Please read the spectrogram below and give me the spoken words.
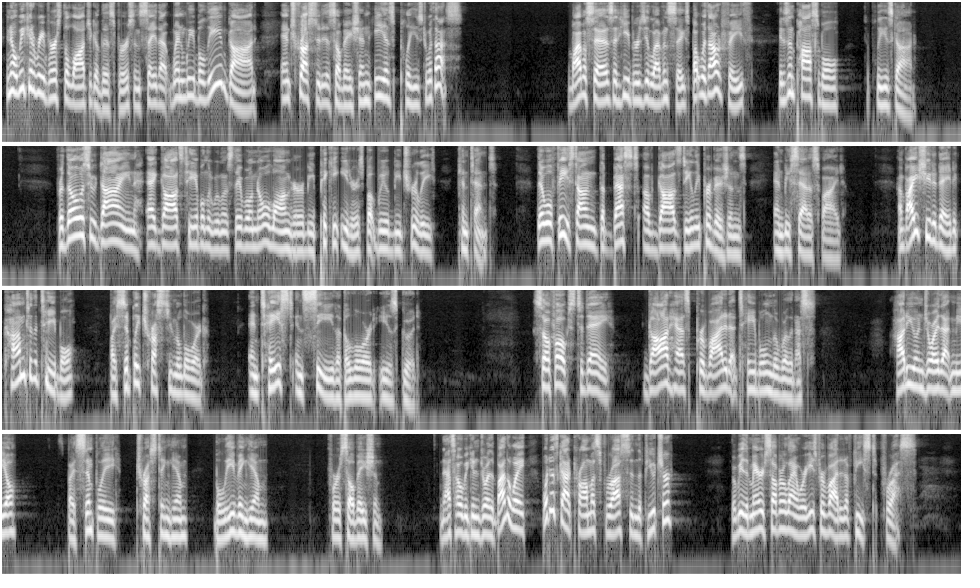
You know, we could reverse the logic of this verse and say that when we believe God and trusted his salvation, he is pleased with us. The Bible says in Hebrews 11 6, but without faith, it is impossible to please God. For those who dine at God's table in the wilderness, they will no longer be picky eaters, but will be truly content. They will feast on the best of God's daily provisions and be satisfied. I invite you today to come to the table by simply trusting the Lord and taste and see that the Lord is good. So, folks, today, God has provided a table in the wilderness. How do you enjoy that meal? By simply trusting Him, believing Him for salvation. That's how we can enjoy that. By the way, what does God promise for us in the future? There'll be the marriage supper of the Lamb where He's provided a feast for us.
